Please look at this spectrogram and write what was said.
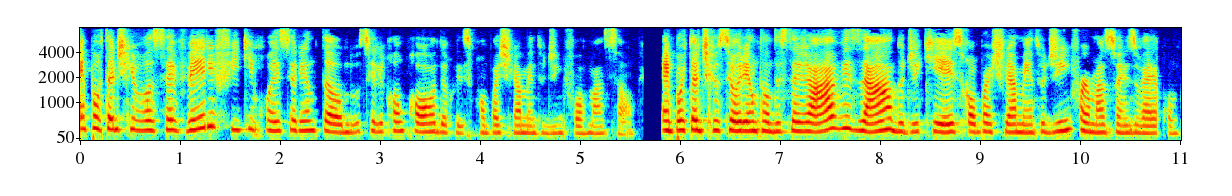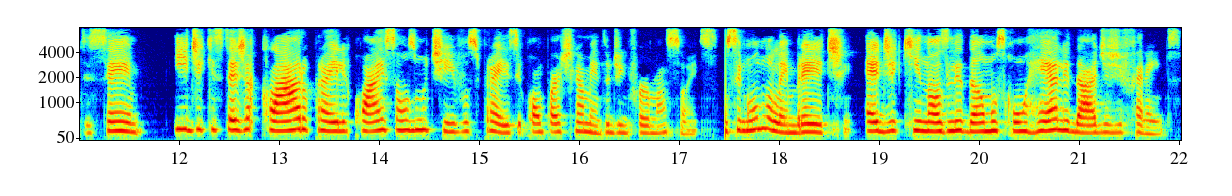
é importante que você verifique com esse orientando se ele concorda com esse compartilhamento de informação. É importante que o seu orientando esteja avisado de que esse compartilhamento de informações vai acontecer e de que esteja claro para ele quais são os motivos para esse compartilhamento de informações. O segundo lembrete é de que nós lidamos com realidades diferentes.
